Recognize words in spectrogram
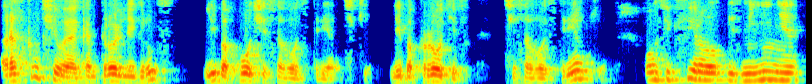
Раскручивая контрольный груз либо по часовой стрелочке, либо против часовой стрелки, он фиксировал изменение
